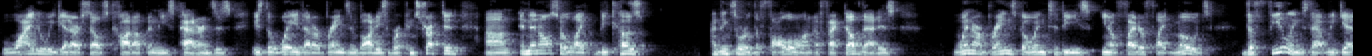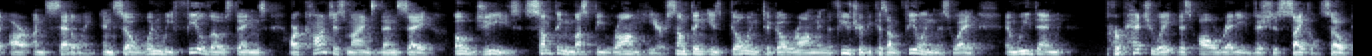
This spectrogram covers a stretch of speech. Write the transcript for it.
why do we get ourselves caught up in these patterns is is the way that our brains and bodies were constructed um, and then also like because i think sort of the follow on effect of that is when our brains go into these, you know, fight or flight modes, the feelings that we get are unsettling. And so when we feel those things, our conscious minds then say, oh, geez, something must be wrong here. Something is going to go wrong in the future because I'm feeling this way. And we then perpetuate this already vicious cycle. So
